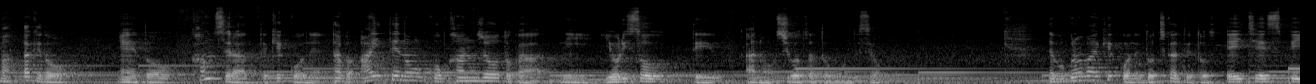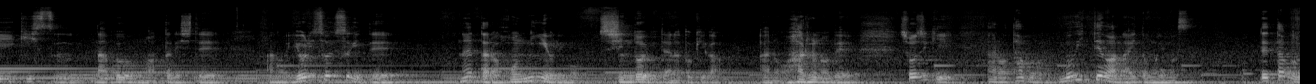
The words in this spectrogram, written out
まあ、だけどえーと、カウンセラーって結構ね多分相手のこう感情とかに寄り添うっていうあの仕事だと思うんですよ。で僕の場合結構ねどっちかっていうと HSP 気質な部分もあったりしてあの寄り添いすぎてなんやったら本人よりもしんどいみたいな時があの あるので正直あの多分向いてはないと思います。で多分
